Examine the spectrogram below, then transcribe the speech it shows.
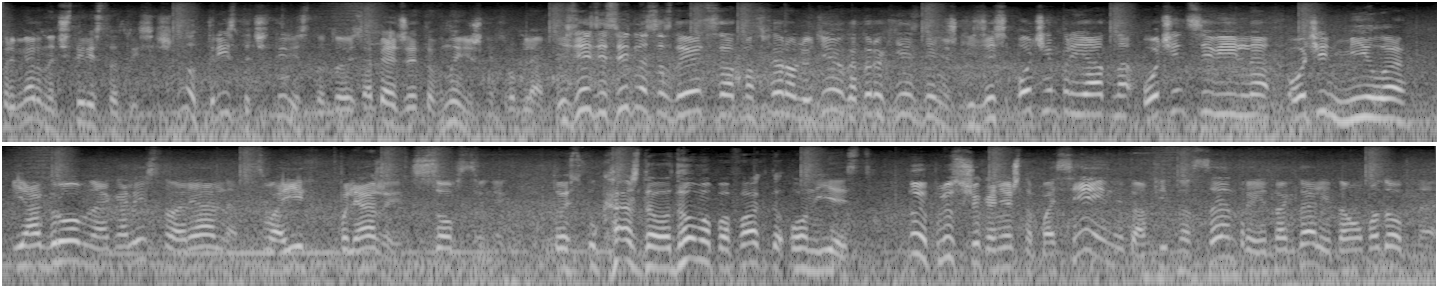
примерно 400 тысяч. Ну, 300-400, то есть, опять же, это в нынешних рублях. И здесь действительно создается атмосфера людей, у которых есть денежки. Здесь очень приятно, очень цивильно, очень мило и огромное количество реально своих пляжей собственных. То есть у каждого дома по факту он есть. Ну и плюс еще, конечно, бассейны, там фитнес-центры и так далее и тому подобное.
